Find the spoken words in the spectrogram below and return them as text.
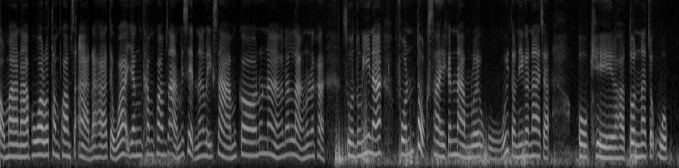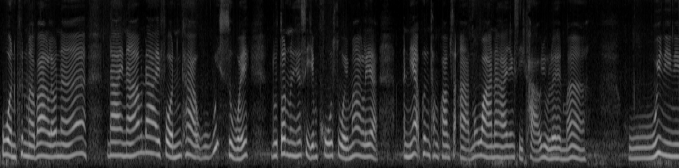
ออกมานะ เพราะว่ารถทำความสะอาดนะคะ แต่ว่ายังทำความสะอาดไม่เสร็จนะเหลืออีกสามกอนู่นน่ะด้านหลังนู่นนะคะส่วนตรงนี้นะ ฝนตกใส่กันหนำเลยโอ้โหตอนนี้ก็น่าจะ โอเคแล้วค่ะต้นน่าจะอวบอ้วนขึ้นมาบ้างแล้วนะ ได้น้ำได้ฝนค่ะโอ้ยสวย ดูต้นมันสีชมพูสวยมากเลยอะ อันเนี้ยเพิ่งทำความสะอาดเมื่อวานนะคะ ยังสีขาวอยู่เลยเห็นไหมโอ้ยนี่นี่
